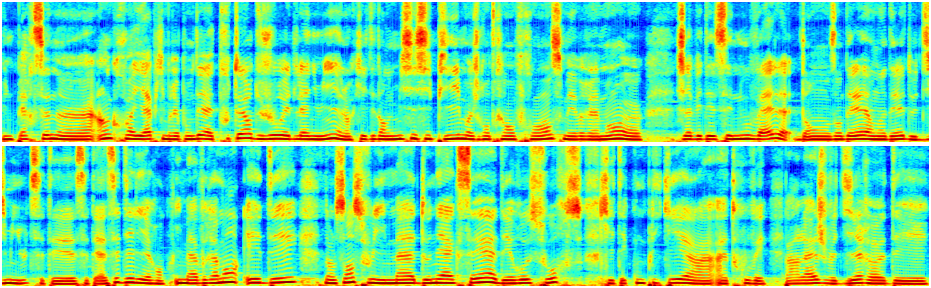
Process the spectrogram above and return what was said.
une personne euh, incroyable qui me répondait à toute heure du jour et de la nuit alors qu'il était dans le Mississippi, moi je rentrais en France mais vraiment euh, j'avais des ses nouvelles dans un délai un délai de 10 minutes, c'était c'était assez délirant. Il m'a vraiment aidé dans le sens où il m'a donné accès à des ressources qui étaient compliquées à, trouver. Par là, je veux dire euh, des,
